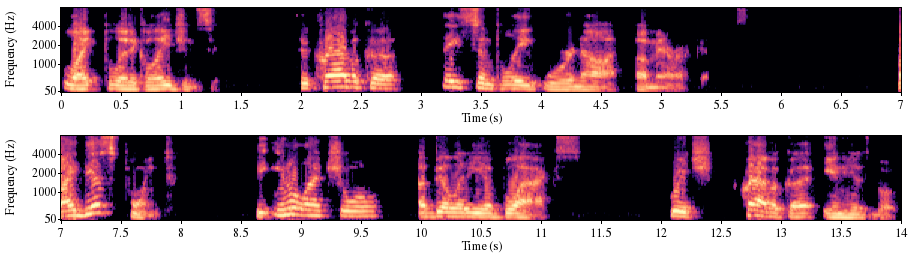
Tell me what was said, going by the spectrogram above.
like political agency. To Crèvecoeur, they simply were not Americans. By this point, the intellectual ability of blacks, which Crèvecoeur, in his book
